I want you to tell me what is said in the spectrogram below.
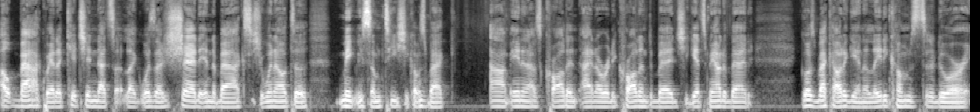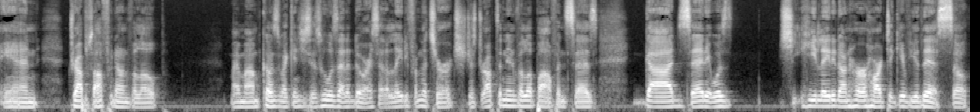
out back. We had a kitchen that's uh like was a shed in the back. So she went out to make me some tea. She comes back um, in, and I was crawling. I'd already crawled into bed. She gets me out of bed, goes back out again. A lady comes to the door and drops off an envelope. My mom comes back and she says, Who was at the door? I said, A lady from the church just dropped an envelope off and says, God said it was she he laid it on her heart to give you this. So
